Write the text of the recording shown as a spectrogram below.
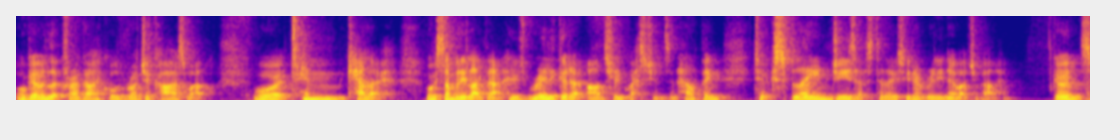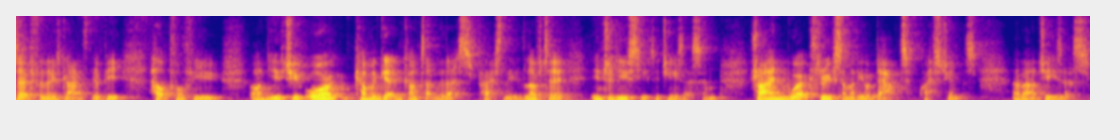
Or go and look for a guy called Roger Carswell or Tim Keller or somebody like that who's really good at answering questions and helping to explain Jesus to those who don't really know much about him. Go and search for those guys. They'd be helpful for you on YouTube or come and get in contact with us personally. We'd love to introduce you to Jesus and try and work through some of your doubts and questions about Jesus.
